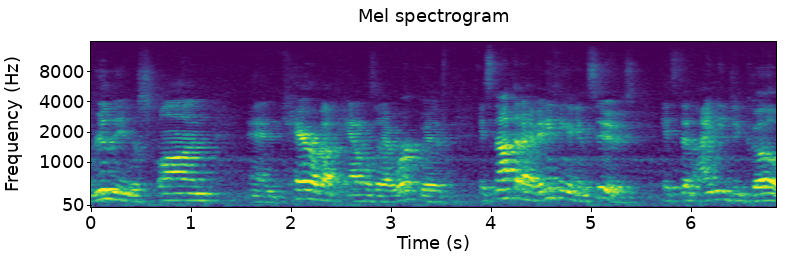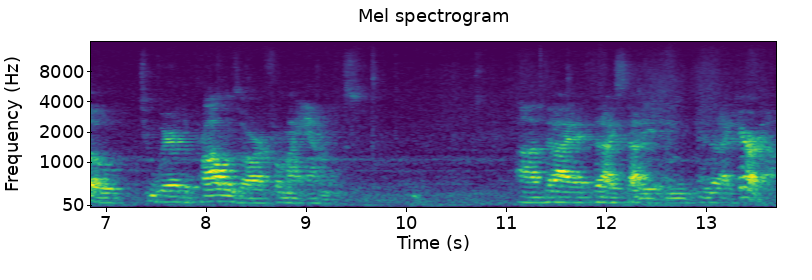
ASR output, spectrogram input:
really respond and care about the animals that I work with, it's not that I have anything against zoos, it's that I need to go to where the problems are for my animals uh, that, I, that I study and, and that I care about.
